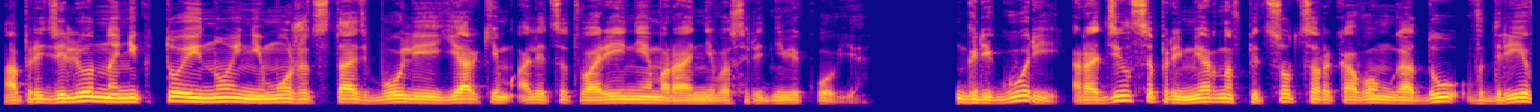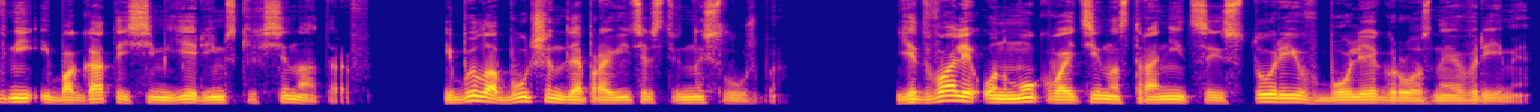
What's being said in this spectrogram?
Определенно никто иной не может стать более ярким олицетворением раннего Средневековья. Григорий родился примерно в 540 году в древней и богатой семье римских сенаторов и был обучен для правительственной службы. Едва ли он мог войти на страницы истории в более грозное время.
